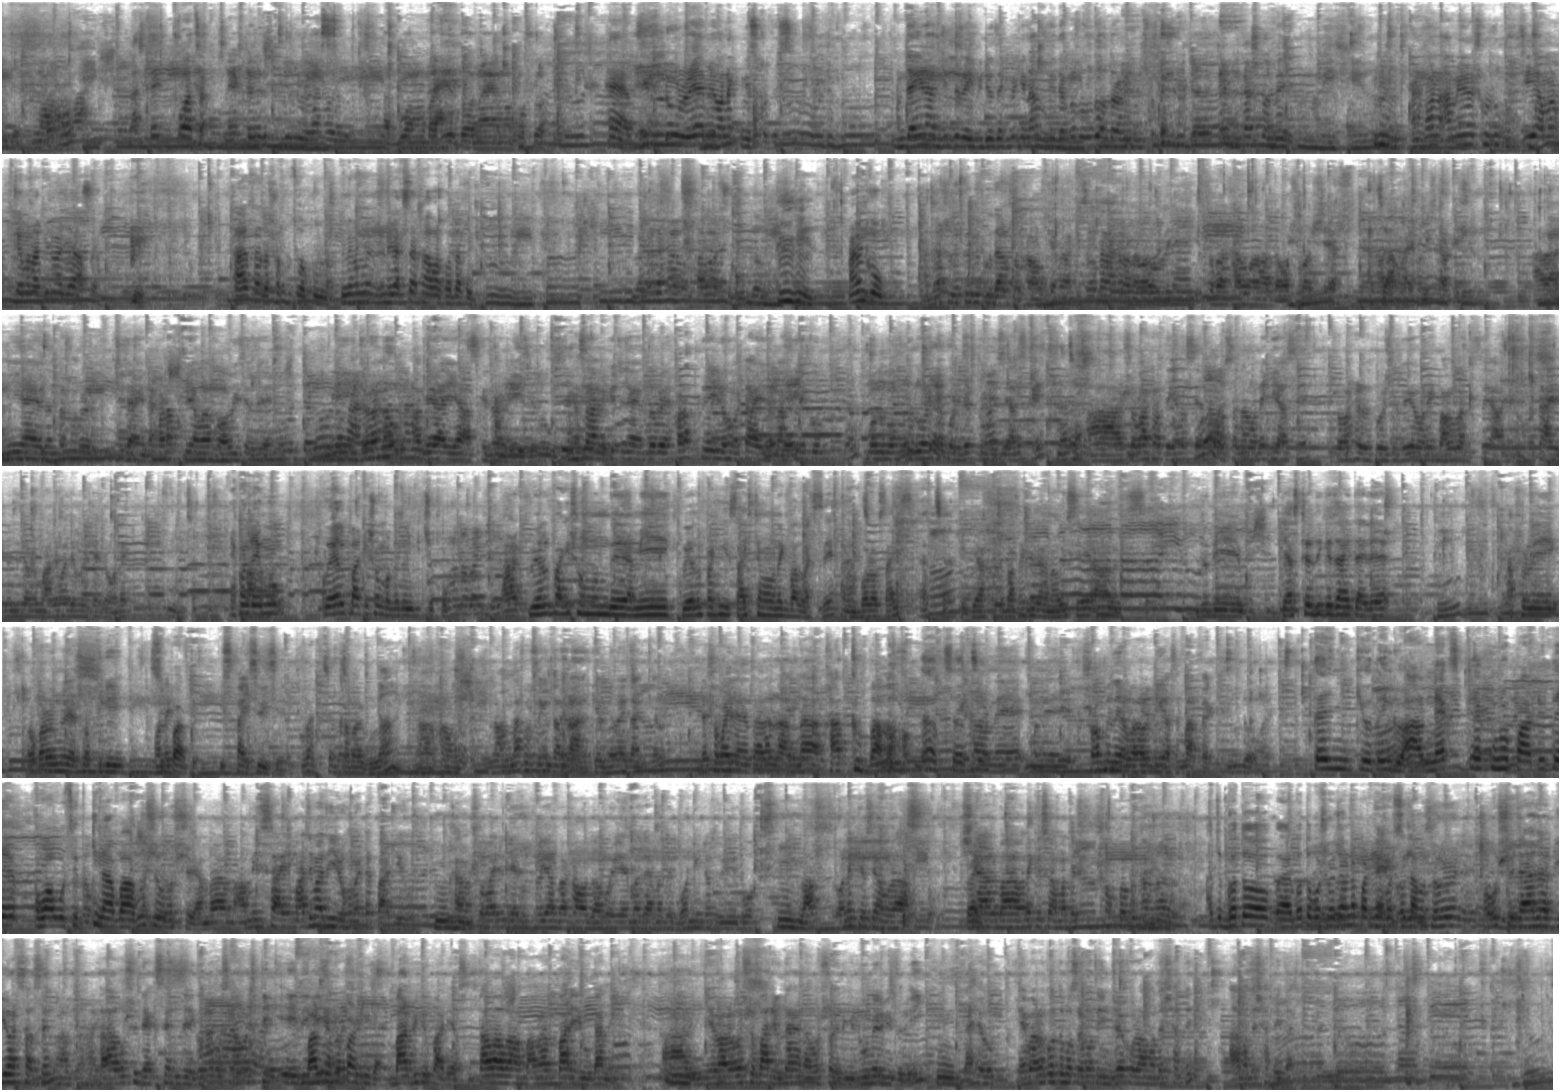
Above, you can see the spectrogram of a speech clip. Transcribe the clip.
ও আচ্ছা নেক্সট টাইম দিল্লু রাখা থাকব আমার বাড়িতে তো নাই আমার কষ্ট হ্যাঁ জিল্লু রে আমি অনেক মিস করতেছি। আমি জানি না জিল্লুর এই ভিডিও দেখবে কিনা। তুমি দেখো বন্ধু অন্তর আমি miss বিকাশ করবে। এখন আমি শুধু বুঝছি আমার ক্যামেরা পিছনে যা আছে। খাওয়া খাওয়া সব কিছু অপূর্ণ। তুমি এখন রিল্যাক্সে খাওয়ার কথা খুব হুম আমি আসলে খুবই ক্ষুধার্ত খাওয়া কেন কিছু কথা খাওয়া দাওয়া অলরেডি সবার খাওয়া দাওয়া সবার শেষ আচ্ছা আমার এখন স্টার্ট আর আমি আয়োজনটা সম্পর্কে কিছু জানি না হঠাৎ করে আমার হওয়া হয়েছে যে জড়ানো আমি এই আজকে জড়ানো ঠিক আছে আমি কিছু জানি না, তবে হঠাৎ করে এইরকম একটা আয়োজন আসলে খুব মনোমুগ্ধকর একটা পরিবেশ তৈরি আজকে আর সবার সাথে এখানে আলোচনা অনেকেই আছে সবার সাথে পরিচিত হয়ে অনেক ভালো লাগছে আর এরকম একটা আয়োজন মাঝে মাঝে হয়ে থাকে অনেক এখন যাই মুখ কোয়েল পাখি সম্পর্কে তুমি কিছু কো আর কুয়েল পাখি সম্বন্ধে আমি কুয়েল পাখি সাইজটা আমার অনেক ভালো লাগছে অনেক বড় সাইজ আচ্ছা এটা আসলে বাসায় ফিরে আনা হয়েছে আর যদি টেস্টের দিকে যাই তাইলে আসলে ওভারঅল সব দিকে অনেক স্পাইসি হয়েছে খাবারগুলা। রান্না করছে কিন্তু আমরা আঙ্কেল ভাই আঙ্কেল এটা সবাই জানে তারা রান্না হাত খুব ভালো। আচ্ছা আচ্ছা। মানে সব মিলে ওভারঅল ঠিক আছে perfect thank you thank you R next কোনো পার্টিতে হওয়া উচিত কিনা বা অবশ্যই অবশ্যই। আমরা আমি চাই মাঝে মাঝে এরকম একটা পার্টি হোক। কারণ সবাই যদি একত্র হয়ে আমরা খাওয়া দাওয়া করি এর মাঝে আমাদের বন্ডিংটা তৈরি হব প্লাস অনেক কিছু আমরা শেয়ার বা অনেক কিছু আমাদের সম্পর্ক আচ্ছা গত গত বছর যখন পার্টি করছিলাম অবশ্যই যারা যারা ভিউয়ার্স আছেন তারা অবশ্যই দেখছেন যে গত বছর আমরা ঠিক এই দিনই Barbecue party বারবিকিউ পার্টি আছে। তাও আমরা বাড়ির উঠানে। আর এবার অবশ্য বাড়ি না অবশ্যই রুমের ভিতরেই। যাই হোক এবারও গত বছরের মতো এনজয় করো আমাদের সাথে আর আমাদের সাথেই থাকবে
